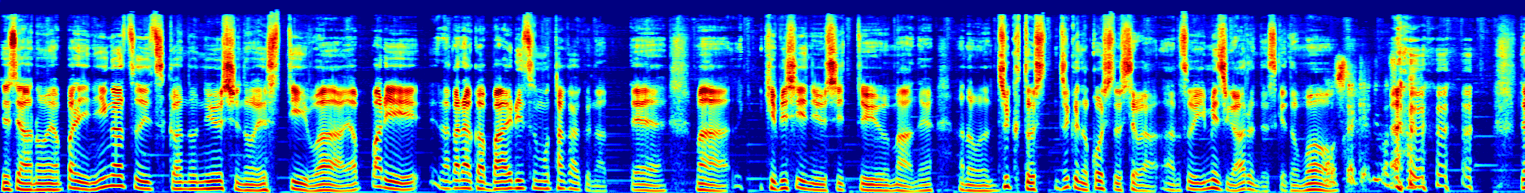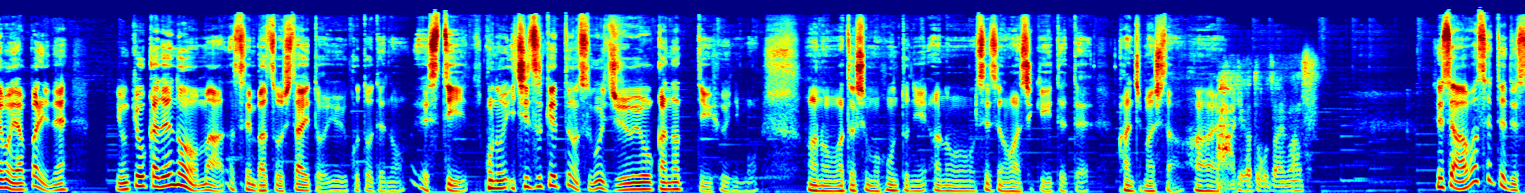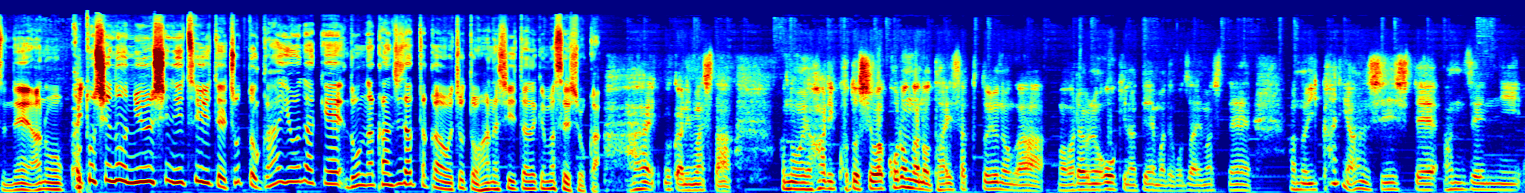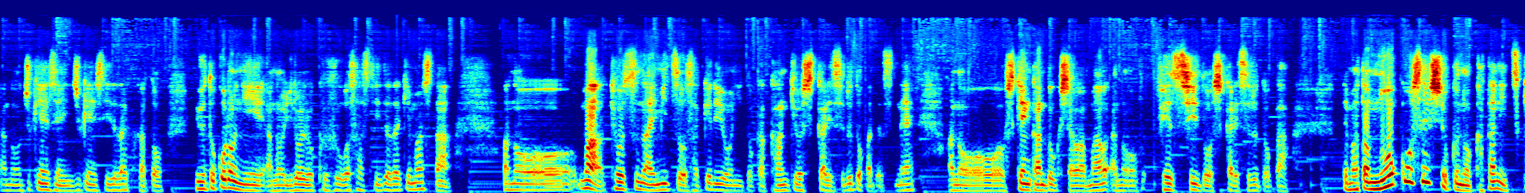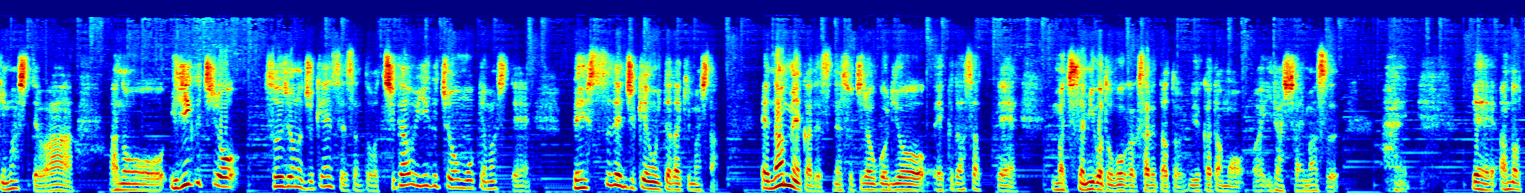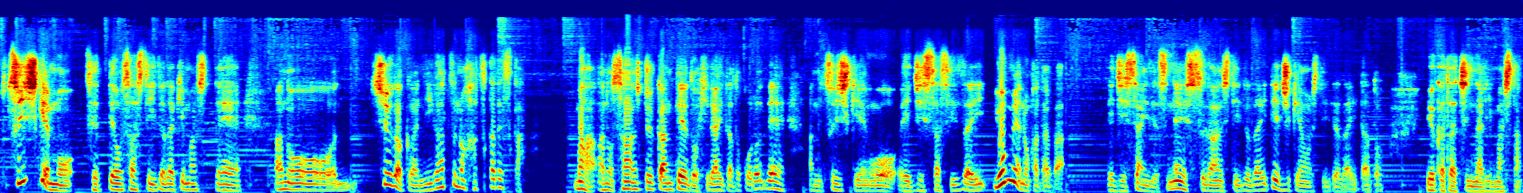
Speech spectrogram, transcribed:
先生あのやっぱり2月5日の入試の ST はやっぱりなかなか倍率も高くなって、まあ、厳しい入試っていう、まあね、あの塾と塾の講師としてはあのそういうイメージがあるんですけども でもやっぱりね4教科での、まあ、選抜をしたいということでの ST この位置づけっていうのはすごい重要かなっていうふうにもあの私も本当にあの先生のお話聞いてて感じました。はい、ありがとうございます。先生、合わせてですね、あの今年の入試について、ちょっと概要だけ、どんな感じだったかをちょっとお話しいただけますでしょうか？はい、わかりました。あのやはり今年はコロナの対策というのが、まあ、我々の大きなテーマでございまして、あのいかに安心して安全にあの受験生に受験していただくかというところにあのいろいろ工夫をさせていただきました。あのまあ、教室内密を避けるようにとか、環境をしっかりするとかですね、あの試験監督者は、まあのフェイスシードをしっかりするとか、でまた濃厚接触の方につきましては、あの入り口を通常の受験生さんとは違う入り口を設けまして、別室で受験をいただきました。何名かですね、そちらをご利用くださって、まあ、実際見事合格されたという方もいらっしゃいます。はい。で、あの、追試験も設定をさせていただきまして、あの、中学は2月の20日ですか。まあ、あの3週間程度開いたところで、あの追試験を実施させていただいて、4名の方が実際にですね、出願していただいて、受験をしていただいたという形になりました。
